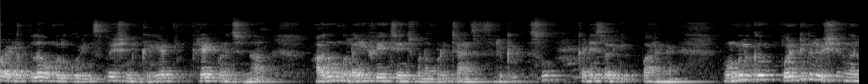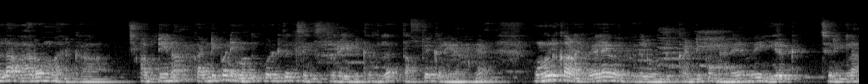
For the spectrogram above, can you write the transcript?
ஒரு இடத்துல உங்களுக்கு ஒரு இன்ஸ்பிரேஷன் க்ரியேட் க்ரியேட் பண்ணுச்சுன்னா அது உங்கள் லைஃபே சேஞ்ச் பண்ணக்கூடிய சான்சஸ் இருக்குது ஸோ கடைசி வரைக்கும் பாருங்கள் உங்களுக்கு பொலிட்டிக்கல் விஷயங்களில் ஆர்வமாக இருக்கா? அப்படின்னா கண்டிப்பாக நீங்கள் வந்து பொலிட்டிக்கல் சயின்ஸ் துறை எடுக்கிறதுல தப்பே கிடையாதுங்க. உங்களுக்கான வேலைவாய்ப்புகள் வந்து கண்டிப்பாக நிறையவே இருக்குது சரிங்களா?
